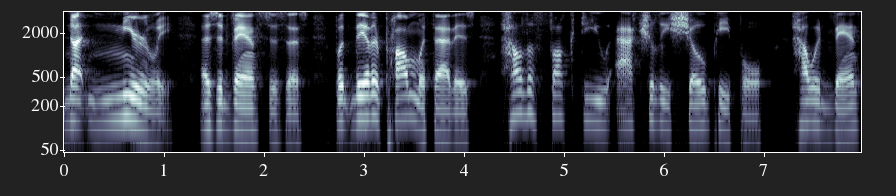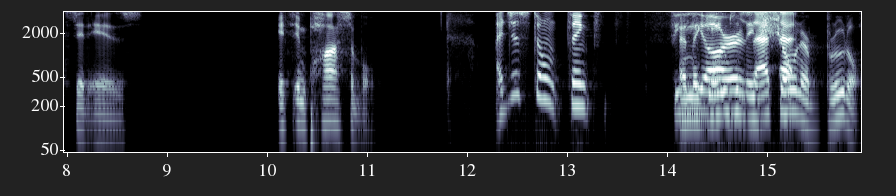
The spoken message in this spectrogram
not nearly as advanced as this. But the other problem with that is how the fuck do you actually show people how advanced it is? It's impossible. I just don't think VR and the games that they've shown that. are brutal.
